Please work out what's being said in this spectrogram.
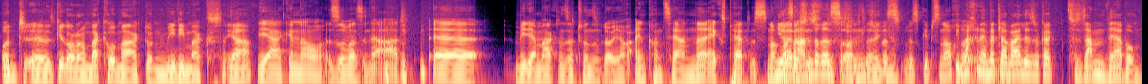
Und äh, es gibt auch noch Makromarkt und Medimax, ja. Ja, genau, sowas in der Art. äh, Mediamarkt und Saturn sind, glaube ich, auch ein Konzern, ne? Expert ist noch Ja, was anderes ist das und Gleiche. was, was gibt's noch? Die machen ja mittlerweile sogar zusammen Werbung.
